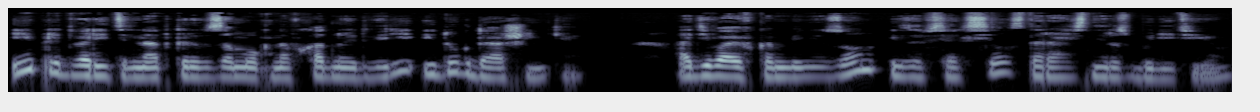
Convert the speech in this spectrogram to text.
и, предварительно открыв замок на входной двери, иду к Дашеньке. Одеваю в комбинезон, изо всех сил стараясь не разбудить ее.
